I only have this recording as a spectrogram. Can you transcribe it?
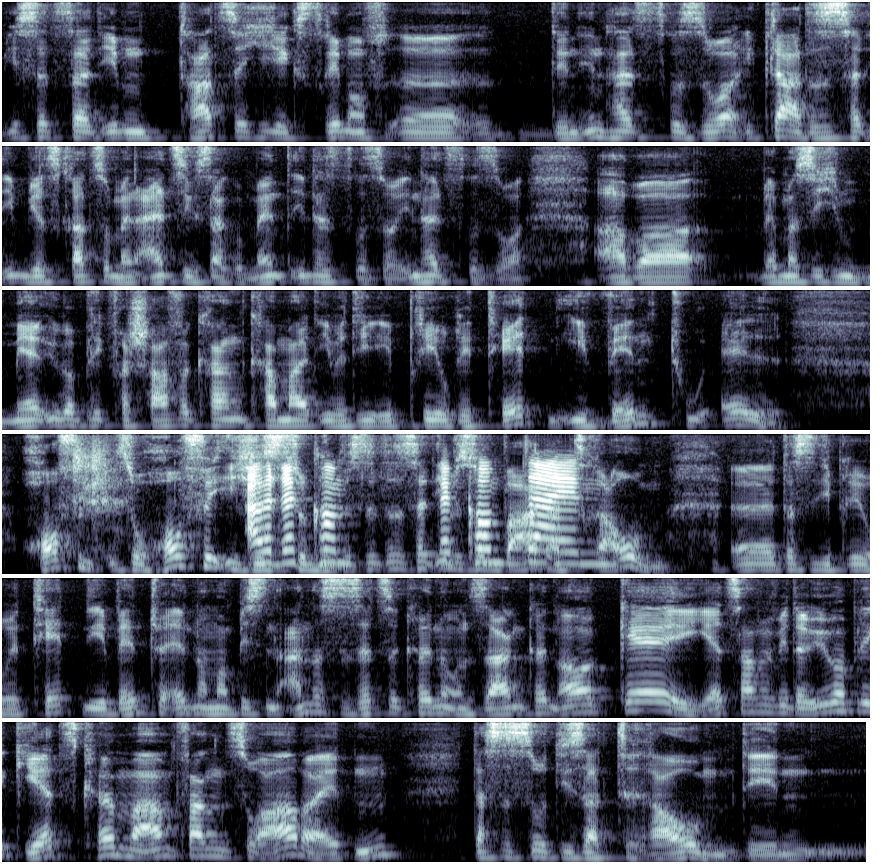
ich setze halt eben tatsächlich extrem auf äh, den Inhaltstresor. Klar, das ist halt eben jetzt gerade so mein einziges Argument, Inhaltstresor, Inhaltstresor. Aber wenn man sich mehr Überblick verschaffen kann, kann man halt über die Prioritäten eventuell Hoffen, so hoffe ich Aber es da zumindest. kommt- das ist halt da eben so ein vager dein- Traum, äh, dass sie die Prioritäten eventuell noch mal ein bisschen anders setzen können und sagen können, okay, jetzt haben wir wieder Überblick, jetzt können wir anfangen zu arbeiten. Das ist so dieser Traum, den,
